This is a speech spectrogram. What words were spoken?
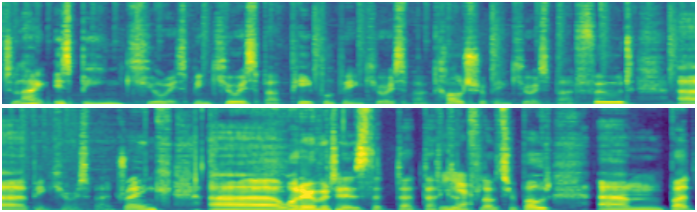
to language, is being curious. Being curious about people, being curious about culture, being curious about food, uh, being curious about drink, uh, whatever it is that that, that kind yeah. of floats your boat. Um, but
